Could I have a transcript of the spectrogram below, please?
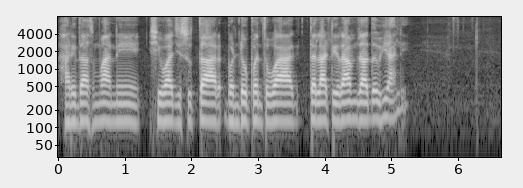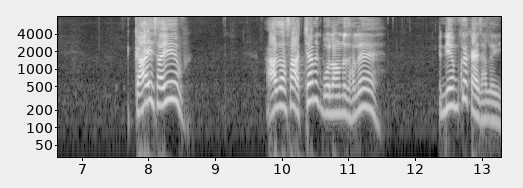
हरिदास माने शिवाजी सुतार बंडोपंत वाघ तलाटी राम जाधव ही आले. काय साहेब? आज असं अचानक बोलावणं झालं नेमकं काय झालंय?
